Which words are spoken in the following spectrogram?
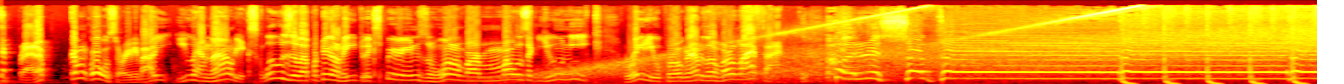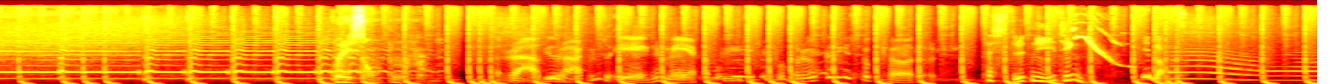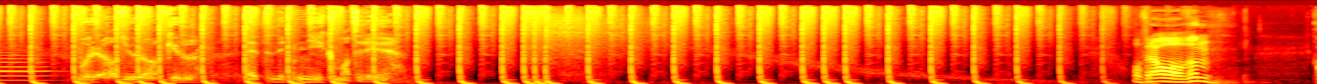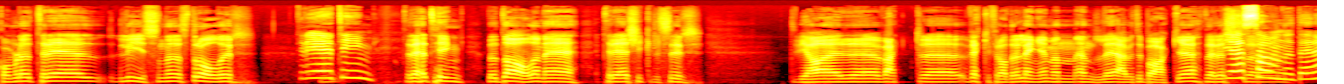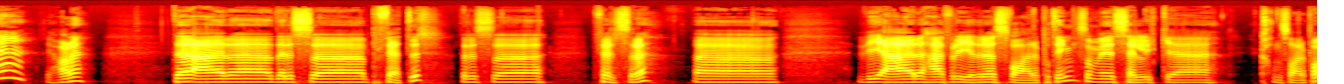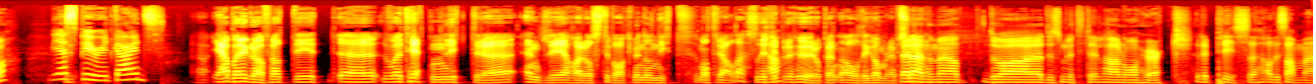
Step right up. Come closer, everybody. You have now the exclusive opportunity to experience one of our most unique radio programs of our lifetime. Horisonten. Radio Rakels egne metafysiske forbrukerinspektører. Tester ut nye ting. Iblant. På Radio Rakel. F99,3. Og fra oven kommer det tre lysende stråler. Tre ting. Tre ting. Det daler ned. Tre skikkelser. Vi har eh, vært uh, vekke fra dere lenge, men endelig er vi tilbake. Deres, Vi har eh, savnet dere. Vi har det. Det er uh, deres uh, profeter. Deres eh, frelsere. Uh, vi er her for å gi dere svaret på ting som vi selv ikke kan svare på. Vi er spirit guides. Jeg er bare glad for at de, uh, våre 13 lyttere endelig har oss tilbake med noe nytt materiale. Så de Ja. slipper å høre opp igjen alle de gamle Jeg regner med at du, har, du som lytter til, har nå hørt reprise av de samme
